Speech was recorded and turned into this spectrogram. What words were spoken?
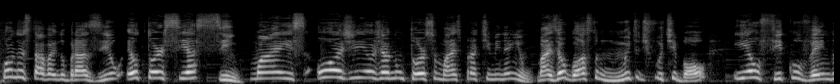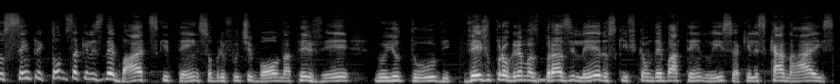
Quando eu estava aí no Brasil, eu torcia sim. Mas hoje eu já não torço mais para time nenhum. Mas eu gosto muito de futebol e eu fico vendo sempre todos aqueles debates que tem sobre futebol na TV, no YouTube. Vejo programas brasileiros que ficam debatendo isso, aqueles canais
